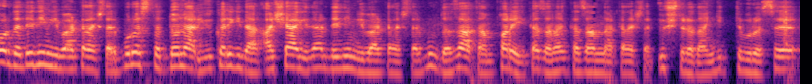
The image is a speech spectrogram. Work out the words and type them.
Orada dediğim gibi arkadaşlar burası da döner yukarı gider aşağı gider. Dediğim gibi arkadaşlar burada zaten parayı kazanan kazandı arkadaşlar. 3 liradan gitti burası.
